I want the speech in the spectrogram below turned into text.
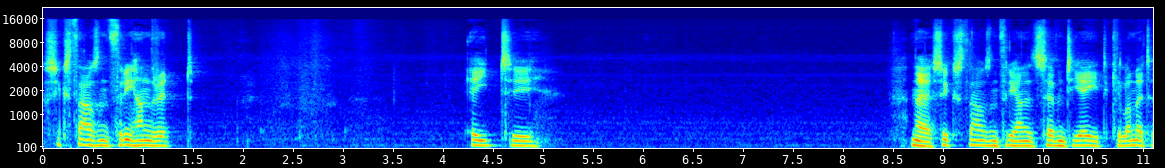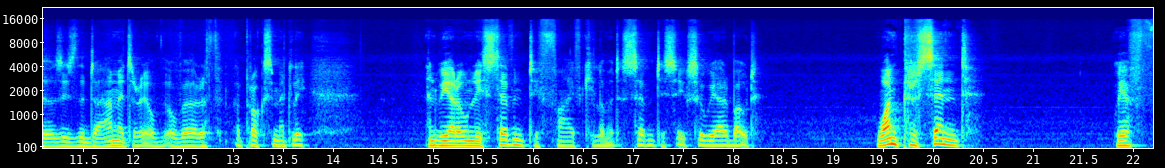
6,380 no 6,378 kilometers is the diameter of, of Earth approximately and we are only 75 kilometers 76 so we are about 1% we have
